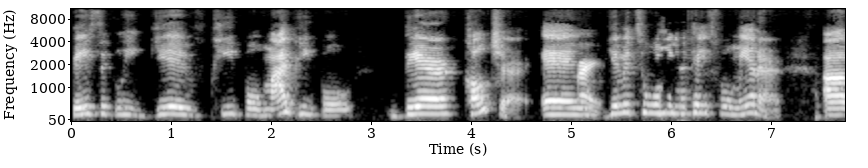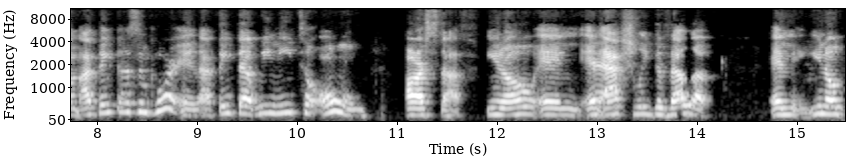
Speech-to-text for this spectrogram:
basically give people, my people, their culture and Right. give it to them in a tasteful manner. Um, I think that's important. I think that we need to own our stuff, you know, and and Yeah. actually develop and you know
